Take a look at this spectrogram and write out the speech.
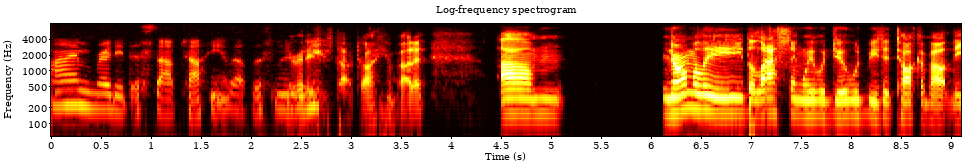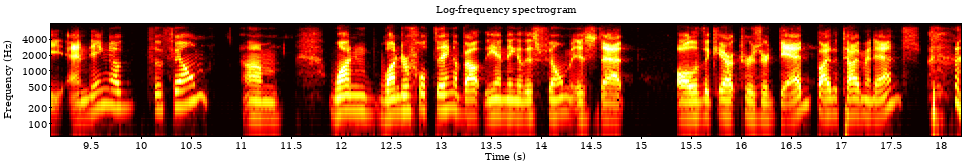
I'm ready to stop talking about this movie. You're ready to stop talking about it. Um, normally the last thing we would do would be to talk about the ending of the film. Um, one wonderful thing about the ending of this film is that all of the characters are dead by the time it ends.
